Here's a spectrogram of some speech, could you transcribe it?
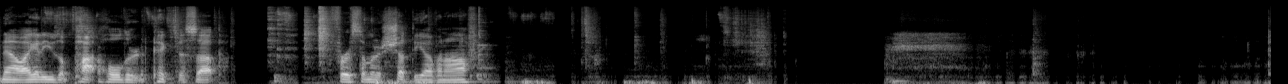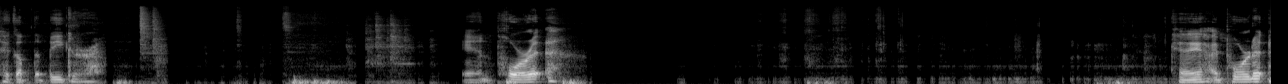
Now I gotta use a pot holder to pick this up. First I'm gonna shut the oven off. Pick up the beaker. And pour it. Okay, I poured it.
